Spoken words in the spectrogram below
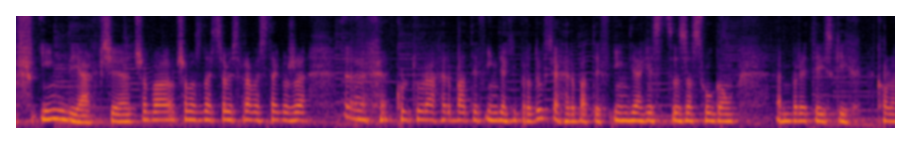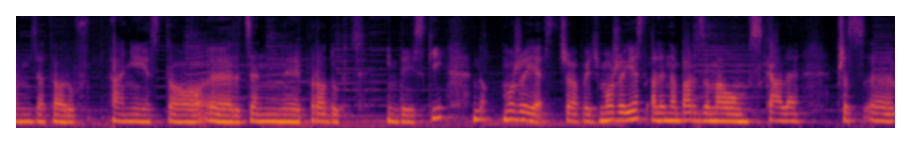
w Indiach, gdzie trzeba, trzeba zdać sobie sprawę z tego, że e, kultura herbaty w Indiach i produkcja herbaty w Indiach jest zasługą brytyjskich kolonizatorów, a nie jest to e, rdzenny produkt indyjski. No, może jest, trzeba powiedzieć, może jest, ale na bardzo małą skalę przez e,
